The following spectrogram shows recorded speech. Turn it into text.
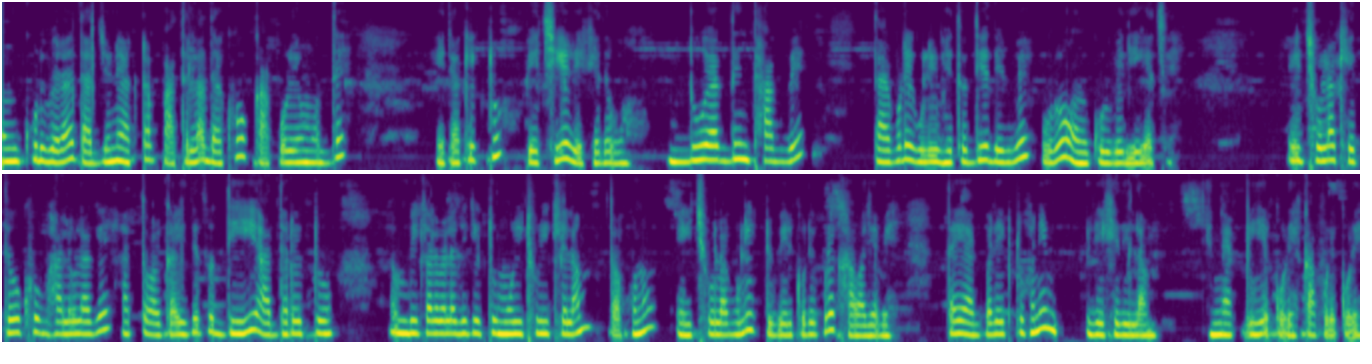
অঙ্কুর বেরায়, তার জন্য একটা পাতলা দেখো কাপড়ের মধ্যে এটাকে একটু পেঁচিয়ে রেখে দেবো। দু একদিন থাকবে, তারপরে এগুলির ভেতর দিয়ে দেখবে পুরো অঙ্কুর বেরিয়ে গেছে। এই ছোলা খেতেও খুব ভালো লাগে, আর তরকারিতে তো দিই, আর ধরো একটু বিকালবেলা দিকে একটু মুড়ি ঠুড়ি খেলাম, তখনও এই ছোলাগুলি একটু বের করে করে খাওয়া যাবে। তাই একবারে একটুখানি রেখে দিলাম ইয়ে করে, কাপড়ে করে।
